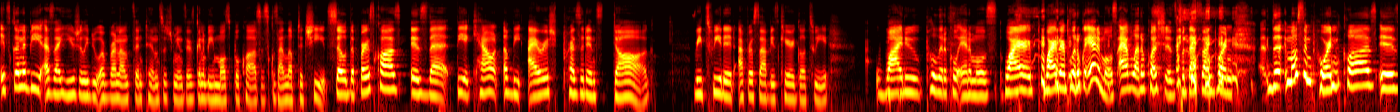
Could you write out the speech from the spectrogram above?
it's gonna be as I usually do a run-on sentence, which means there's gonna be multiple clauses because I love to cheat. So the first clause is that the account of the Irish president's dog retweeted Afrosabi's Kerrygold tweet. Why do political animals? Why are why are there political animals? I have a lot of questions, but that's not important. The most important clause is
